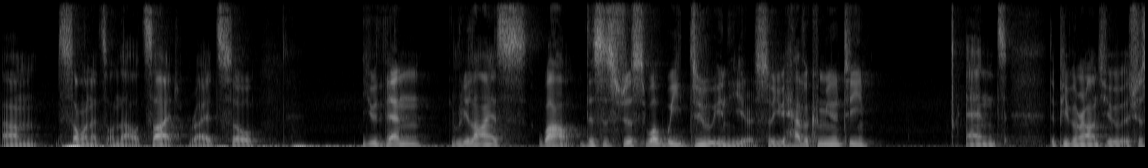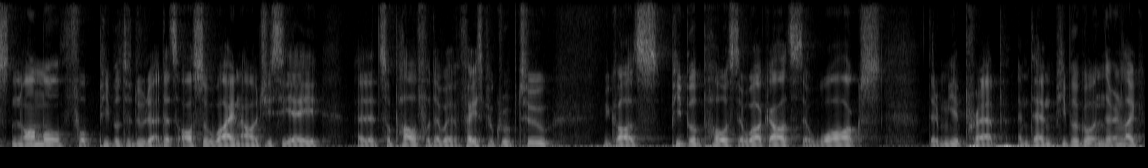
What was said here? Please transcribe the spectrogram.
um, someone that's on the outside, right? So you then realize, wow, this is just what we do in here. So you have a community and the people around you. It's just normal for people to do that. That's also why in our GCA, uh, it's so powerful that we have a Facebook group too, because people post their workouts, their walks, their meal prep, and then people go in there and like,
